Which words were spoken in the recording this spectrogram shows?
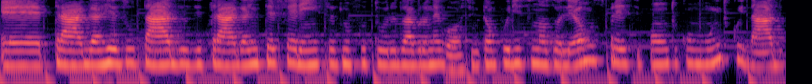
é, traga resultados e traga interferências no futuro do agronegócio. Então, por isso, nós olhamos para esse ponto com muito cuidado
